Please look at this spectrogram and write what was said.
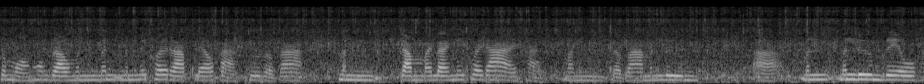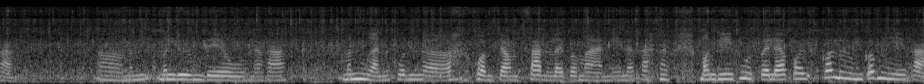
สมองของเรามันมันมันไม่ค่อยรับแล้วค่ะ คือแบบว่ามันจำอะไรไม่ค่อยได้ค่ะ มันแบบว่ามันลืมอ่ามันมันลืมเร็วค่ะอ่ามันมันลืมเร็วนะคะ มันเหมือนคนเอ่อความจำสั้นอะไรประมาณนี้นะคะ บางทีพูดไปแล้วก็ก็ลืมก็มีค่ะ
